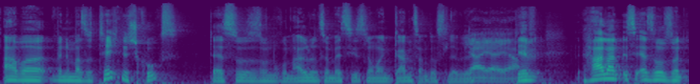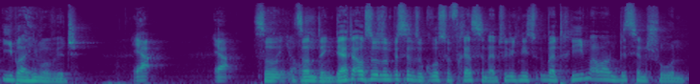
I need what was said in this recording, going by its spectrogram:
Aber wenn du mal so technisch guckst, da ist so, so ein Ronaldo und so ein Messi ist nochmal ein ganz anderes Level. Ja, ja, ja. Der, Haaland ist eher so, so ein Ibrahimovic. ja, ja. So, so ein. Ding. Der hat auch so, so ein bisschen so große Fresse. Natürlich nicht so übertrieben, aber ein bisschen schon.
